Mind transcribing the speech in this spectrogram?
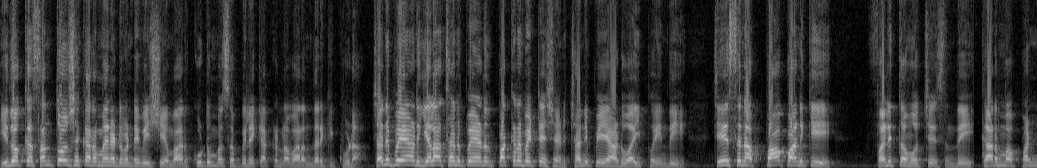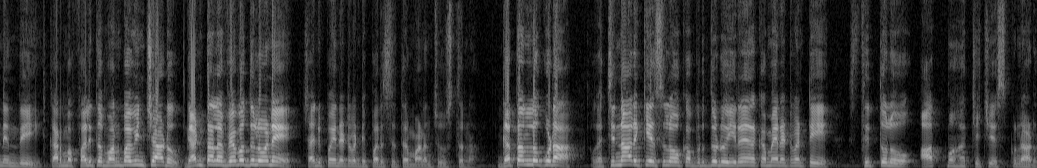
ఇదొక సంతోషకరమైనటువంటి విషయం. వారి కుటుంబ సభ్యులకి అక్కడ వారందరికీ కూడా. చనిపోయాడు ఎలా చనిపోయాడు? పక్కన పెట్టేశాడు. చనిపోయాడు అయిపోయింది. చేసిన పాపానికి ఫలితం వచ్చేసింది. కర్మ పండింది. కర్మ ఫలితం అనుభవించాడు. గంటల వ్యవధిలోనే చనిపోయినటువంటి పరిస్థితిని మనం చూస్తున్నాం. గతంలో కూడా ఒక చిన్నారి కేసులో ఒక వృద్ధుడు ఇరే రకమైనటువంటి స్థితిలో ఆత్మహత్య చేసుకున్నాడు.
